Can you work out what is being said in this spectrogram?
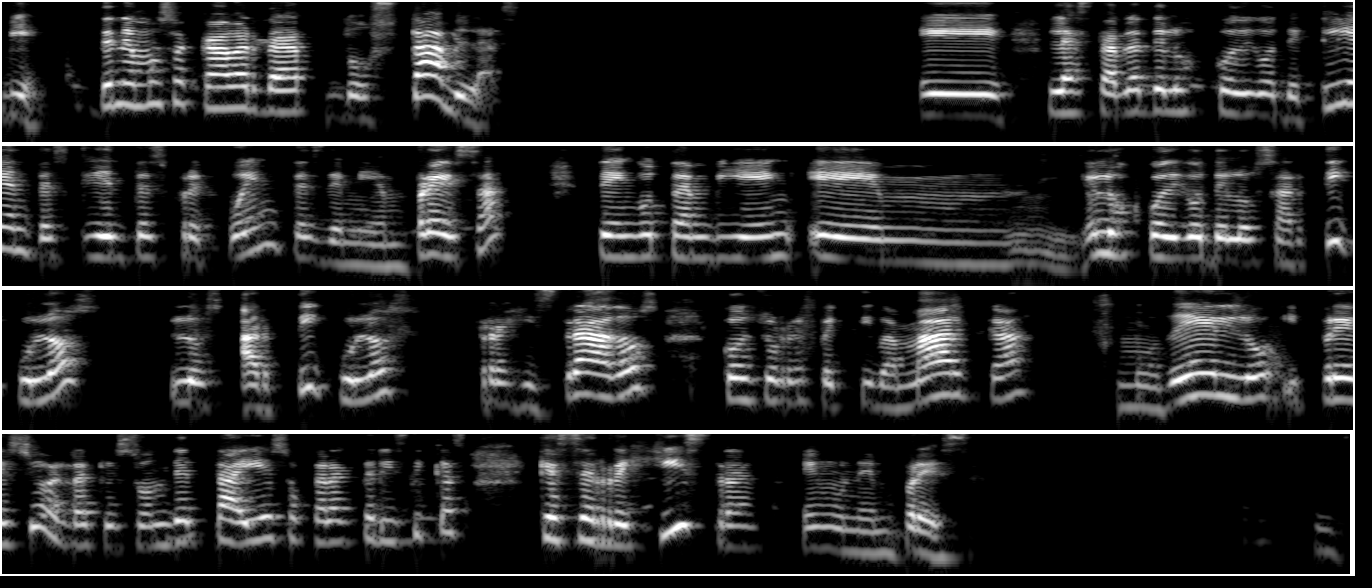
Bien, tenemos acá, ¿verdad? Dos tablas. Eh, las tablas de los códigos de clientes, clientes frecuentes de mi empresa. Tengo también em, los códigos de los artículos, los artículos registrados con su respectiva marca, modelo y precio, ¿verdad? Que son detalles o características que se registran en una empresa.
